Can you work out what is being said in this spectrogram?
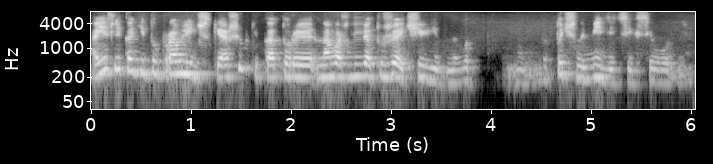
А есть ли какие-то управленческие ошибки, которые, на ваш взгляд, уже очевидны? Вот вы точно видите их сегодня?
